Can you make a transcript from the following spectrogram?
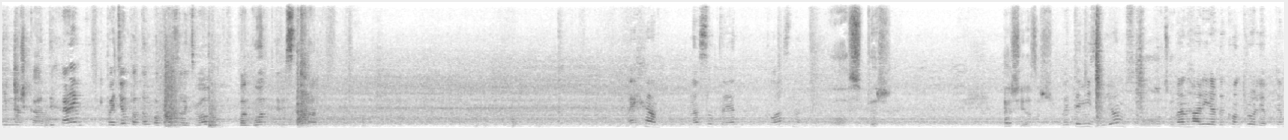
немножко отдыхаем и пойдем потом показывать вам вагон-ресторан. Ayhan, nasıl tren? Классно? Aa süper. Her şey hazır. Ve temiz biliyor musun? Oo çok Ben her yerde kontrol yaptım.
